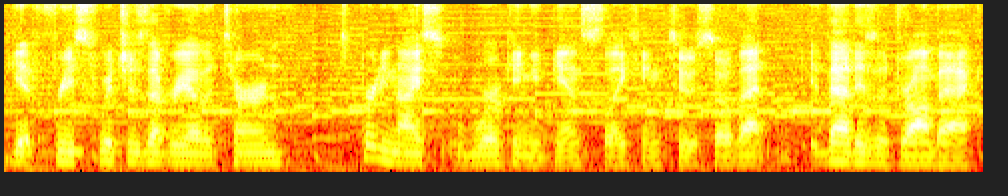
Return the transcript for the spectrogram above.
you get free switches every other turn. It's pretty nice working against Slaking too, so that that is a drawback.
